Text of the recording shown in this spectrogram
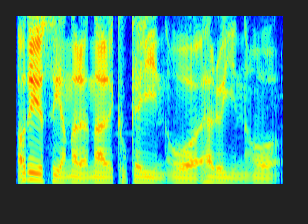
Ja, det är ju senare när kokain och heroin och...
